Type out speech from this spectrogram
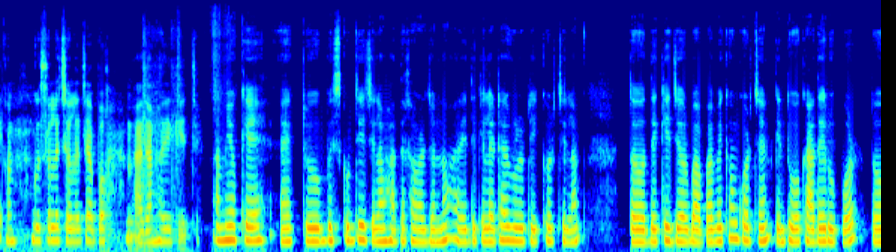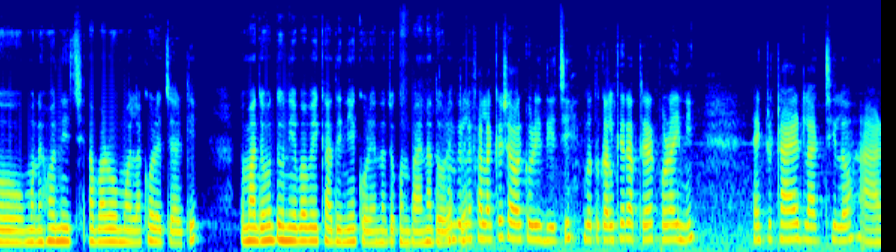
এখন গোসলে চলে যাব আজান হয়ে গিয়েছে। আমি ওকে একটু বিস্কুট দিয়েছিলাম হাতে খাওয়ার জন্য আর এদিকে লেটারগুলো ঠিক করছিলাম। তো দেখি যে ওর বাবা বেকম করছেন, কিন্তু ও কাদের উপর? তো মনে হয় নিচ আবারও ময়লা করেছে আর কি। তো মাঝে মধ্যে উনি এভাবেই কাঁদে নিয়ে করে না, যখন বায়না দৌড়ে আলহামদুলিল্লাহ ফালাকে শাওয়ার করিয়ে দিয়েছি। গতকালকে রাত্রে আর করাইনি। একটু টায়ার্ড লাগছিল আর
